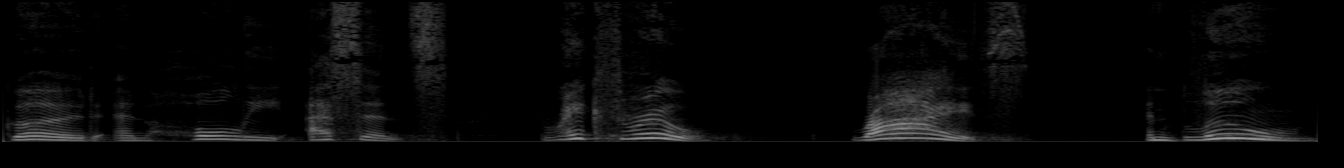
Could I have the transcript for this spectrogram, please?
good and holy essence break through, rise, and bloom.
